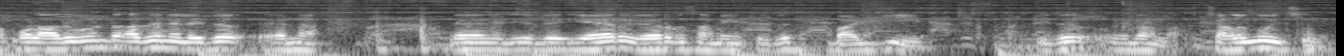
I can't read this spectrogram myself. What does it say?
അപ്പോൾ അതുകൊണ്ട് അത് തന്നെയല്ല ഇത് എന്നാ ഇത് എയർ കയറുന്ന സമയത്ത് ഇത് ബൾജ് ചെയ്യും. ഇത് ഇതുണ്ടോ? ചളുങ്ങുകയും ചെയ്യും.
